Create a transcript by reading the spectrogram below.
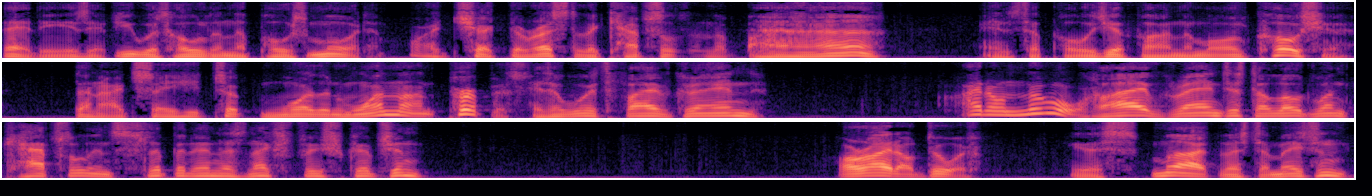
That is, if you was holding the post-mortem. Well, I'd check the rest of the capsules in the box. Uh-huh. And suppose you found them all kosher. Then I'd say he took more than one on purpose. Is it worth five grand? I don't know. Five grand just to load one capsule and slip it in his next prescription? All right, I'll do it. You're smart, Mr. Mason.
